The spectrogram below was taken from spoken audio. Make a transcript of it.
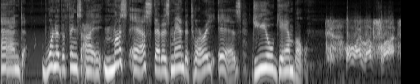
And one of the things I must ask that is mandatory is do you gamble? Oh, I love slots.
